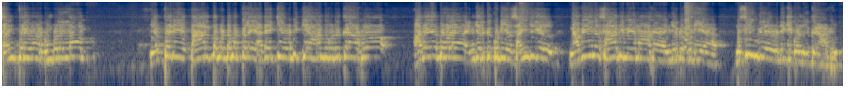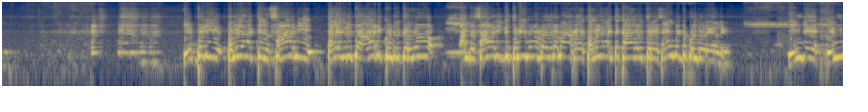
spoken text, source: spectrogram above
சங் பிரிவார் கும்பல் எல்லாம் எப்படி தாழ்த்தப்பட்ட மக்களை அடக்கி ஒடுக்கி ஆண்டு கொண்டிருக்கிறார்களோ அதே போல இங்க இருக்கக்கூடிய சங்கிகள் நவீன சாதிமயமாக இங்க இருக்கக்கூடிய முஸ்லிம்களை ஒடுக்கி கொண்டிருக்கிறார்கள். எப்படி தமிழ்நாட்டில் சாதி தலைவிரித்து ஆடிக்கொண்டிருக்கிறதோ அந்த சாதிக்கு துணை போகிற விதமாக தமிழ்நாட்டு காவல்துறை செயல்பட்டுக் கொண்டு வருகிறது. இங்கே என்ன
